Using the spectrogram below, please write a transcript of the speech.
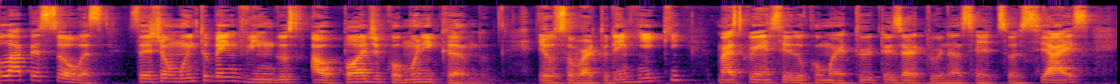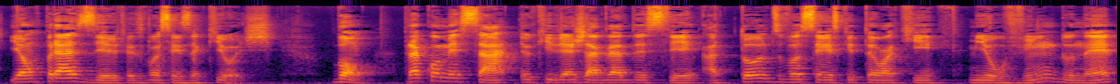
Olá, pessoas! Sejam muito bem-vindos ao Pod Comunicando. Eu sou o Arthur Henrique, mais conhecido como Arthur 3 Arthur nas redes sociais, e é um prazer ter vocês aqui hoje. Bom, para começar, eu queria já agradecer a todos vocês que estão aqui me ouvindo, né?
